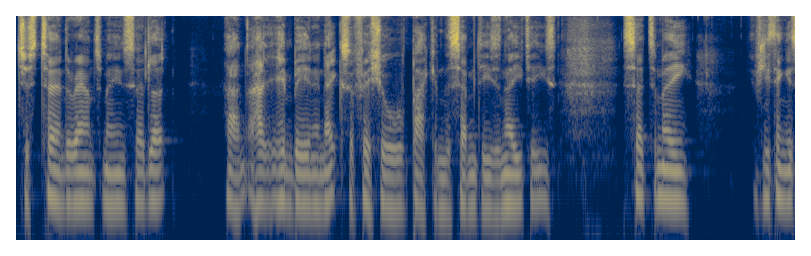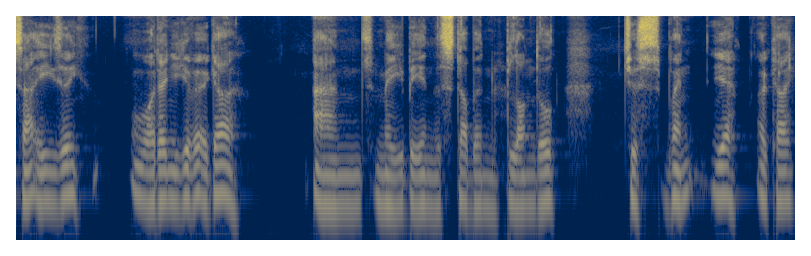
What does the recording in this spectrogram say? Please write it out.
just turned around to me and said, "Look," and him being an ex-official back in the seventies and eighties, said to me, "If you think it's that easy, why don't you give it a go?" And me being the stubborn blondel, just went, yeah, okay.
